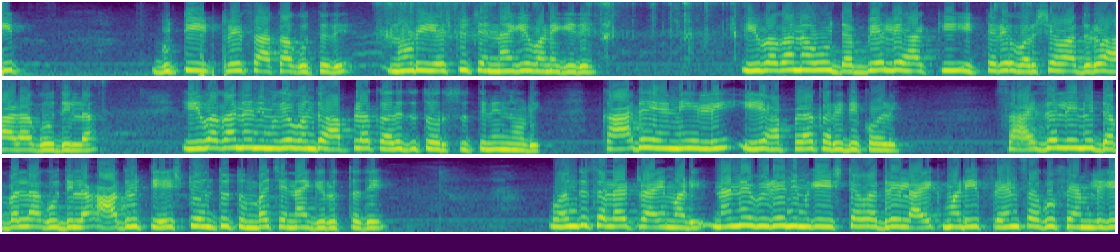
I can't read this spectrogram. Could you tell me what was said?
ಈ ಬುಟ್ಟಿ ಇಟ್ಟರೆ ಸಾಕಾಗುತ್ತದೆ. ನೋಡಿ ಎಷ್ಟು ಚೆನ್ನಾಗಿ ಒಣಗಿದೆ. ಇವಾಗ ನಾವು ಡಬ್ಬಿಯಲ್ಲಿ ಹಾಕಿ ಇಟ್ಟರೆ ವರ್ಷವಾದರೂ ಹಾಳಾಗುವುದಿಲ್ಲ. ಇವಾಗ ನಾನು ನಿಮಗೆ ಒಂದು ಹಪ್ಪಳ ಕರೆದು ತೋರಿಸುತ್ತೀನಿ ನೋಡಿ. ಕಾದ ಎಣ್ಣೆಯಲ್ಲಿ ಈ ಹಪ್ಪಳ ಕರಿದುಕೊಳ್ಳಿ. ಸೈಜಲ್ಲಿ ಏನು ಡಬಲ್ ಆಗುವುದಿಲ್ಲ, ಆದರೂ ಟೇಸ್ಟು ಅಂತೂ ತುಂಬ ಚೆನ್ನಾಗಿರುತ್ತದೆ. ಒಂದು ಸಲ ಟ್ರೈ ಮಾಡಿ. ನನ್ನ ವಿಡಿಯೋ ನಿಮಗೆ ಇಷ್ಟವಾದರೆ ಲೈಕ್ ಮಾಡಿ ಫ್ರೆಂಡ್ಸ್ ಹಾಗೂ ಫ್ಯಾಮಿಲಿಗೆ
